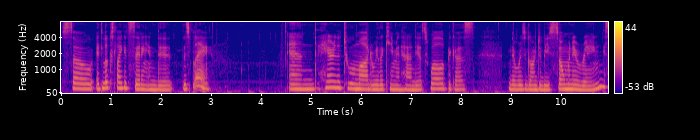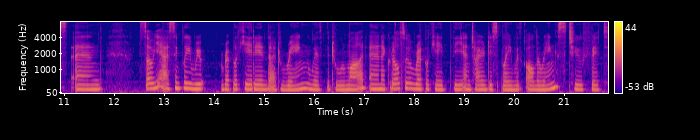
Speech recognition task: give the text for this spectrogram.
So it looks like it's sitting in the display. And here the tool mod really came in handy as well because there was going to be so many rings and so yeah, I simply replicated that ring with the tool mod and I could also replicate the entire display with all the rings to fit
